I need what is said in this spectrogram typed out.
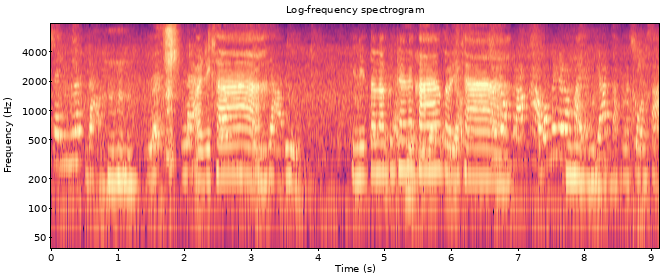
เส้นเลือดดำและสวัสดีค่ะเป็นยาดื่ม ยินดีต้อนรับทุกท่านนะคะ สวัสดีค่ะเขายอมรับค่ะว่าไม่ได้รับใบอนุญาตจากกระทรวงสา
